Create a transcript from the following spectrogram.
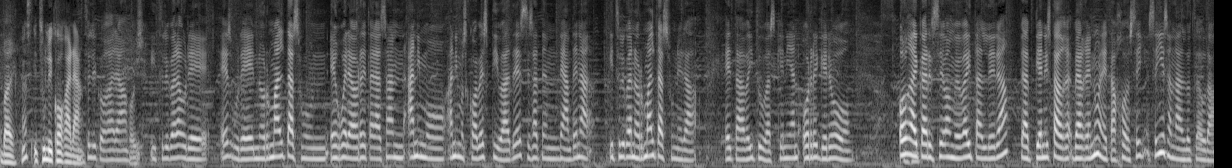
Bai, Ez? Itzuliko gara. Itzuliko gara, Hoize. itzuliko gara gure, ez, gure normaltasun egoera horretara zan animo, animosko abesti bat, ez, esaten dena, dena itzuliko normaltasunera, eta baitu bazkenian horrek gero Olga ekarri zeban bebai taldera, eta pianista behar genuen, eta jo, zein, zein esan da aldotza da?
